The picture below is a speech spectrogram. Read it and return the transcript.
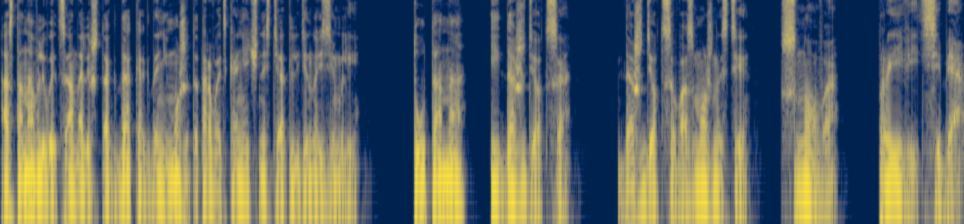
Останавливается она лишь тогда, когда не может оторвать конечности от ледяной земли. Тут она и дождется. Дождется возможности снова проявить себя.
